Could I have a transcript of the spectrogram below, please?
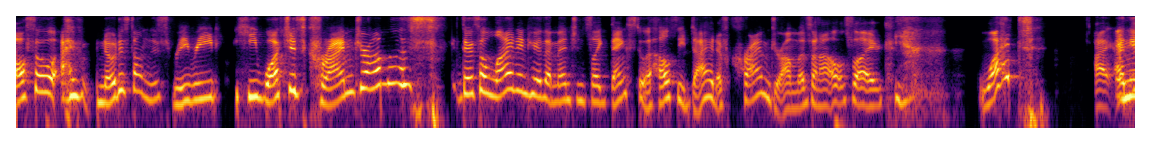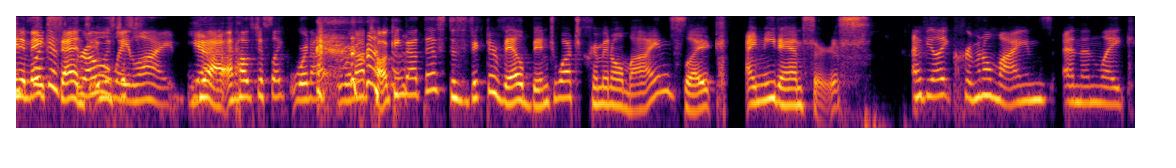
Also, I've noticed on this reread, he watches crime dramas. There's a line in here that mentions, like, thanks to a healthy diet of crime dramas. And I was like, Yeah. what? I, I mean, it makes like sense. It was just, line. yeah. And I was just like, we're not we're not talking about this. Does Victor Vale binge watch Criminal Minds? Like, I need answers. I feel like Criminal Minds and then like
